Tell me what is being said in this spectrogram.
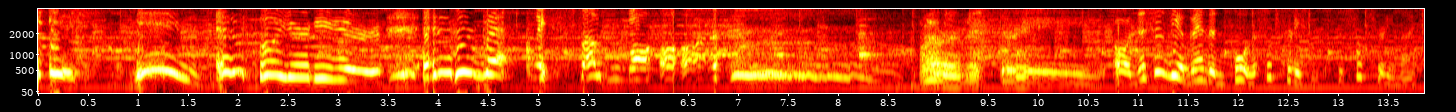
It is Team Empire here, and we're back with some more mystery. Oh, this is the abandoned pool. This looks pretty. This looks pretty nice.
